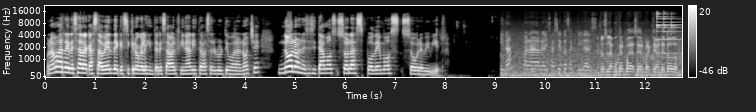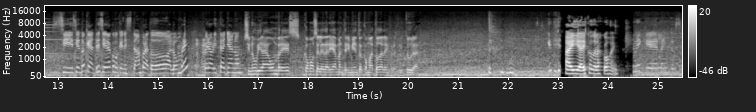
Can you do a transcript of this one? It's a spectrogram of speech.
Bueno, vamos a regresar a Casa Verde, que sí creo que les interesaba al final y este va a ser el último de la noche. No los necesitamos, solas podemos sobrevivir. Para realizar ciertas actividades. Entonces la mujer puede hacer prácticamente todo. Sí, siento que antes era como que necesitaban para todo al hombre, Ajá. pero ahorita ya no. Si no hubiera hombres, ¿cómo se le daría mantenimiento como a toda la infraestructura? Ahí, ahí es cuando las cogen. Tiene que ver la infraestructura.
